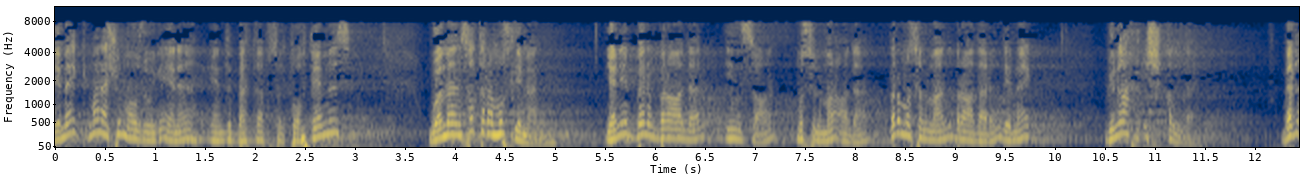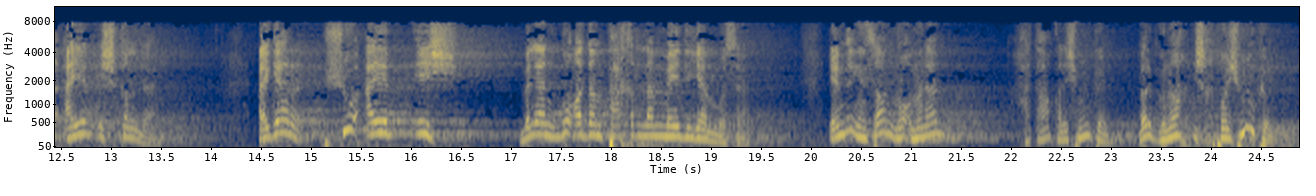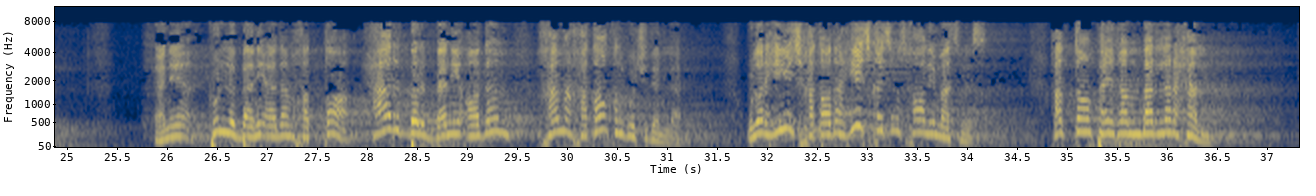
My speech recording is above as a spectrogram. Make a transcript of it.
Demak mana shu mavzuga yana endi batafsil to'xtaymiz. Musliman ya'ni bir birodar inson musulmon odam bir musulmon birodarini demak gunoh ish qildi bir ayb ish qildi. Agar shu ayb ish bilan bu odam faxrlanmaydigan bo'lsa endi inson mo'min ham xato qilishi mumkin bir gunoh ish qilib qo'yishi mumkin. Ya'ni kulli bani adam xatto har bir bani odam hamma xato qilguvchi dedilar. Ular hech xatodan hech qaysimiz xoli emasmiz. Hatto payg'ambarlar ham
